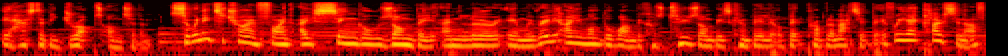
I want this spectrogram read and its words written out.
It has to be dropped onto them. So we need to try and find a single zombie and lure it in. We really only want the one because two zombies can be a little bit problematic. But if we get close enough,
